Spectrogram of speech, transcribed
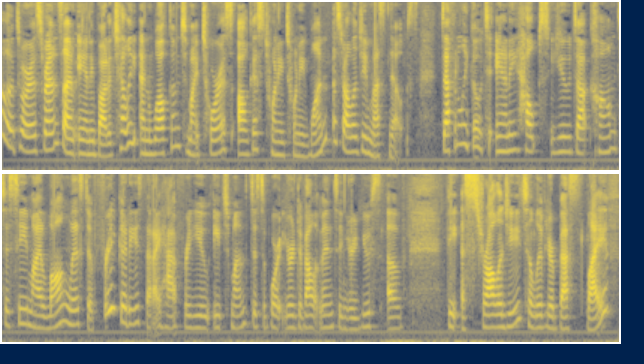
Hello, Taurus friends. I'm Annie Botticelli, and welcome to my Taurus August 2021 Astrology Must Knows. Definitely go to AnnieHelpsYou.com to see my long list of free goodies that I have for you each month to support your development and your use of the astrology to live your best life.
